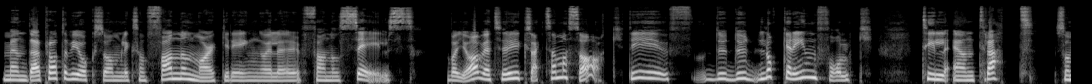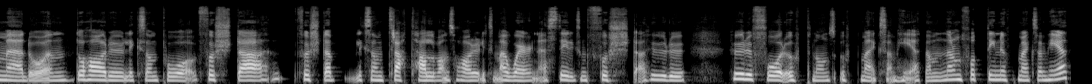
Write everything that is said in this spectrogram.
Men där pratar vi också om liksom funnel marketing eller funnel sales. Vad jag vet så är det exakt samma sak. Det är, du, du lockar in folk till en tratt som är då en, då har du liksom på första, första liksom tratthalvan så har du liksom awareness, det är liksom första, hur du, hur du får upp någons uppmärksamhet. När de fått din uppmärksamhet,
